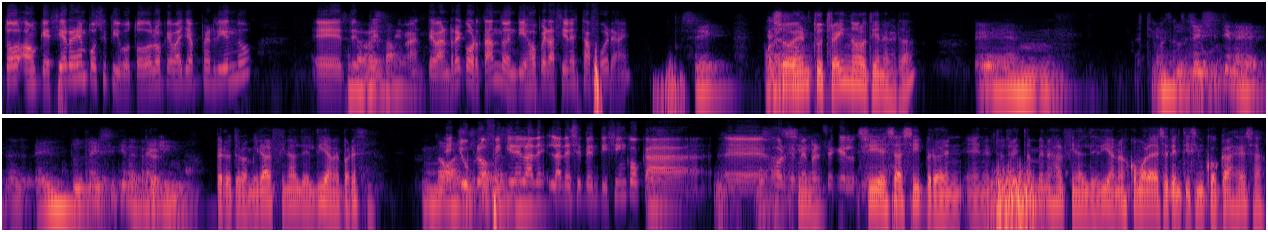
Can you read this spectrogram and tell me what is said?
todo, aunque cierres en positivo, todo lo que vayas perdiendo, eh, te, van, recortando. En 10 operaciones está fuera, ¿eh? Sí. eso, en tu trade no lo tiene, ¿verdad? Em, en tu trade sí tiene, en tu trade sí tiene trailing. pero te lo mira al final del día, me parece. No, en YouProfit tiene la de, la de 75K, eh, Jorge, me parece que lo tiene. Sí, esa sí, pero en, en el trade también es al final del día, ¿no? Es como la de 75K esa.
